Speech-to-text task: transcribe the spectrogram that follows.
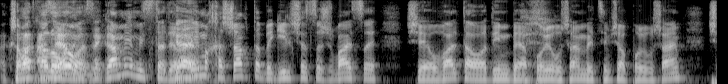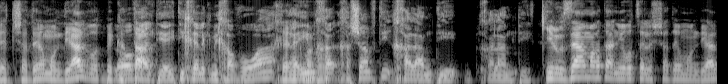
הגשמת חלום. זהו, זה גם מסתדר. כן. האם חשבת בגיל 16-17 שהובלת אוהדים בהפועל ירושלים, ביציעים של הפועל ירושלים, שתשדר מונדיאל ועוד לא בקטר? הובלתי, הייתי חלק מחבורה, האם חשבתי? חלמתי, חלמתי. כאילו זה אמרת, אני רוצה לשדר מונדיאל?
